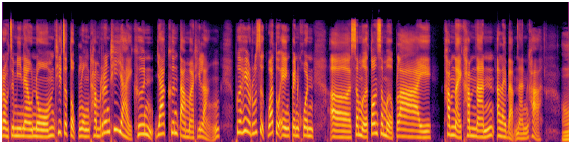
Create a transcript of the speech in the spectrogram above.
เราจะมีแนวโน้มที่จะตกลงทำเรื่องที่ใหญ่ขึ้น ยากขึ้นตามมาทีหลัง เพื่อให้รู้สึกว่าตัวเองเป็นคนเอ่อเสมอต้นเสมอปลายคำไหนคำนั้นอะไรแบบนั้นค่ะอ๋อ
